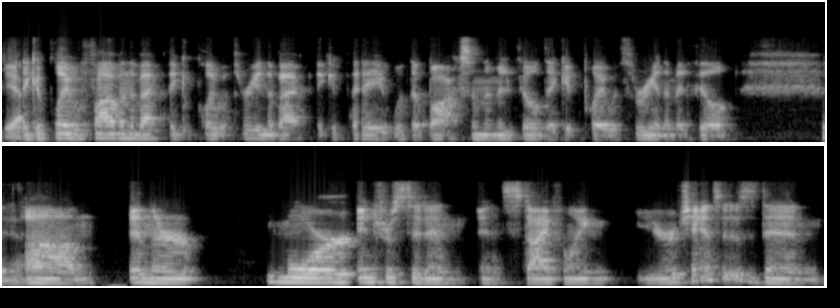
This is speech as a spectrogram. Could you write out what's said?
Yeah. They could play with five in the back. They could play with three in the back. They could play with the box in the midfield. They could play with three in the midfield. Yeah. Um, and they're more interested in in stifling your chances than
